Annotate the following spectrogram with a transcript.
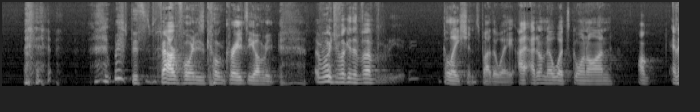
this PowerPoint is going crazy on me. Which look at the Galatians, by the way. I, I don't know what's going on and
